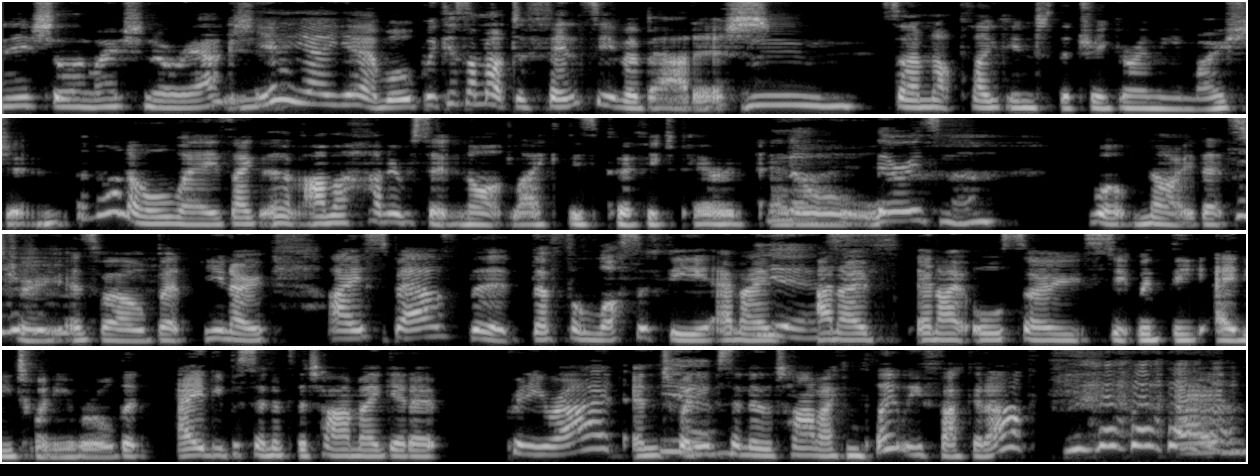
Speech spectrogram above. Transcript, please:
initial emotional reaction. Yeah, yeah, yeah. Well, because I'm not defensive about it, Mm. so I'm not plugged into the trigger and the emotion. But not always. Like um, I'm hundred percent not like this perfect parent at no, all. there is none. Well, no, that's true as well. But you know, I espouse the the philosophy, and I Yes. and I and I also sit with the 80-20 rule that eighty percent of the time I get it pretty right, and twenty percent of the time I completely fuck it up. and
